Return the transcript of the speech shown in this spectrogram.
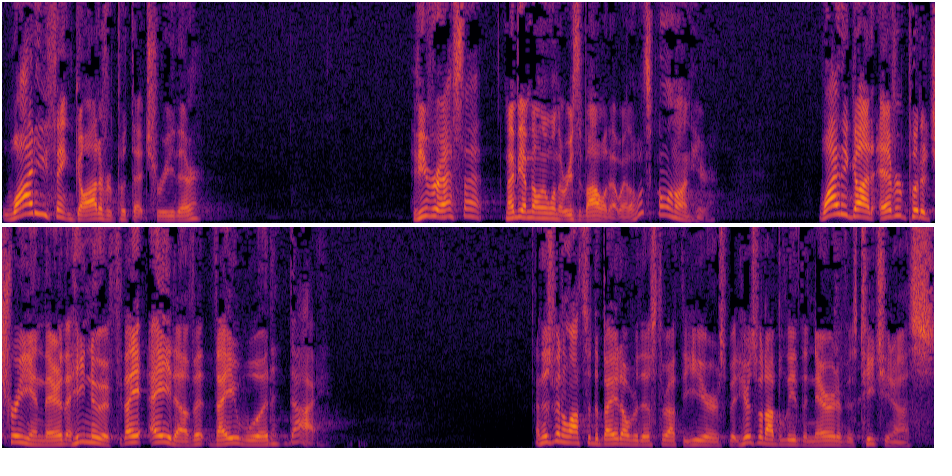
why do you think God ever put that tree there? Have you ever asked that? Maybe I'm the only one that reads the Bible that way. Like, what's going on here? Why did God ever put a tree in there that He knew if they ate of it, they would die? And there's been lots of debate over this throughout the years, but here's what I believe the narrative is teaching us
